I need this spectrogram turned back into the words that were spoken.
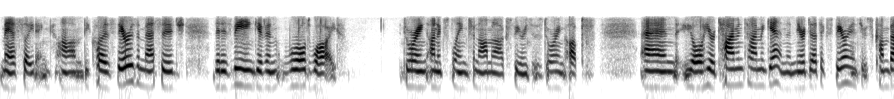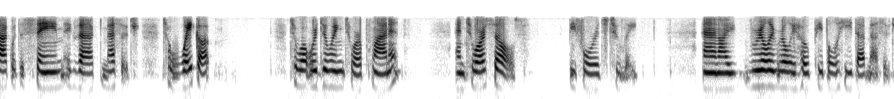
mass sighting um, because there is a message that is being given worldwide during unexplained phenomena experiences, during ups. And you'll hear time and time again the near death experiencers come back with the same exact message to wake up to what we're doing to our planet and to ourselves before it's too late. And I really, really hope people heed that message.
